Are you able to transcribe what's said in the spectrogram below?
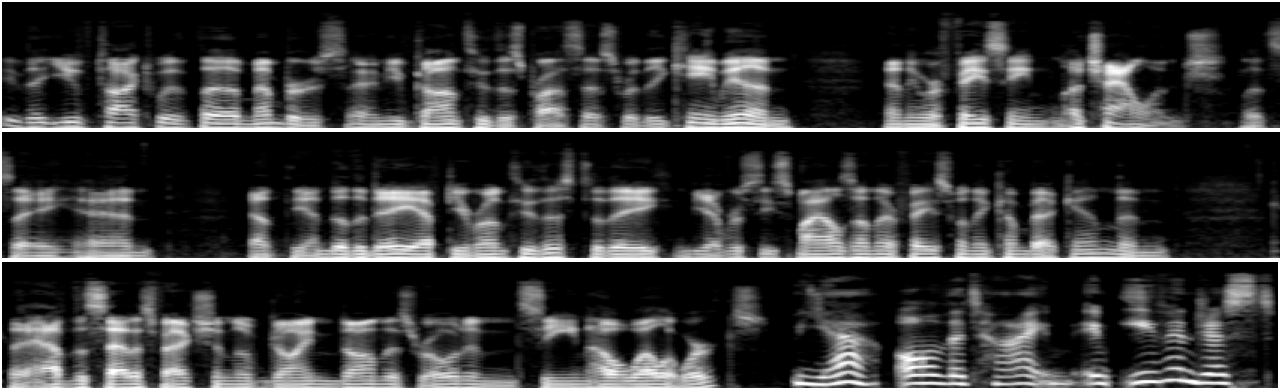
that you've talked with uh, members and you've gone through this process where they came in and they were facing a challenge, let's say, and at the end of the day, after you run through this, do they? Do you ever see smiles on their face when they come back in and they have the satisfaction of going down this road and seeing how well it works? Yeah, all the time. Even just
